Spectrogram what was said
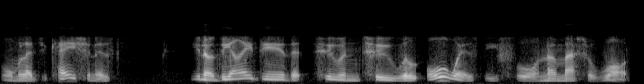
formal education is, you know, the idea that two and two will always be four no matter what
